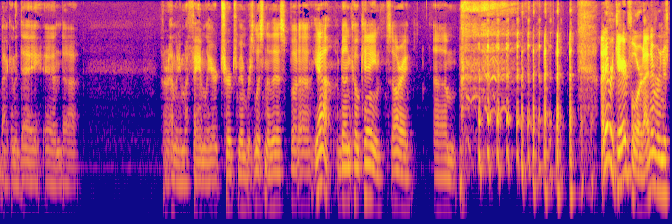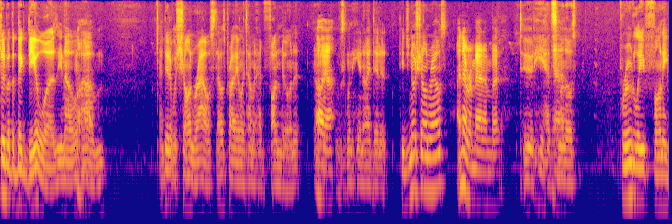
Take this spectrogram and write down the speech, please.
back in the day, and uh, I don't know how many of my family or church members listen to this, but uh, yeah, I've done cocaine. Sorry. Um, I never cared for it. I never understood what the big deal was. You know, Uh-huh. um, I did it with Sean Rouse. That was probably the only time I had fun doing it. Oh, yeah. It was when he and I did it. Did you know Sean Rouse? I never met him, but Dude, he had some of those brutally funny,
